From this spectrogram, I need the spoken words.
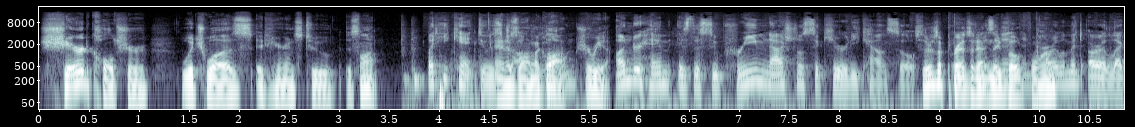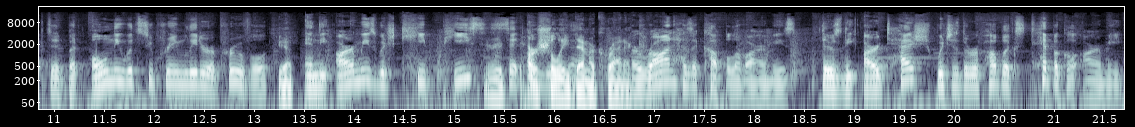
shared culture, which was adherence to Islam. But he can't do his and job Islamic alone. law, Sharia. Under him is the Supreme National Security Council. So there's a president, the and they vote and for him. Parliament are elected, but only with supreme leader approval. Yep. And the armies which keep peace Very sit partially democratic. Iran has a couple of armies. There's the Artesh, which is the republic's typical army.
